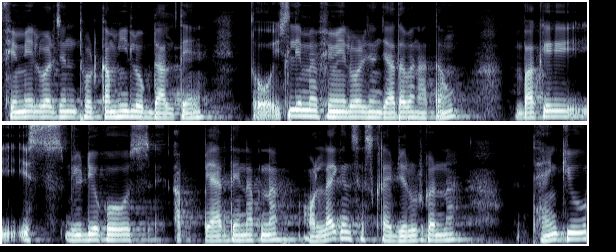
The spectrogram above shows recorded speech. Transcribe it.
फ़ीमेल वर्जन थोड़ा कम ही लोग डालते हैं। तो इसलिए मैं फ़ीमेल वर्जन ज़्यादा बनाता हूँ। बाकी इस वीडियो को आप प्यार देना अपना और लाइक एंड सब्सक्राइब ज़रूर करना। थैंक यू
